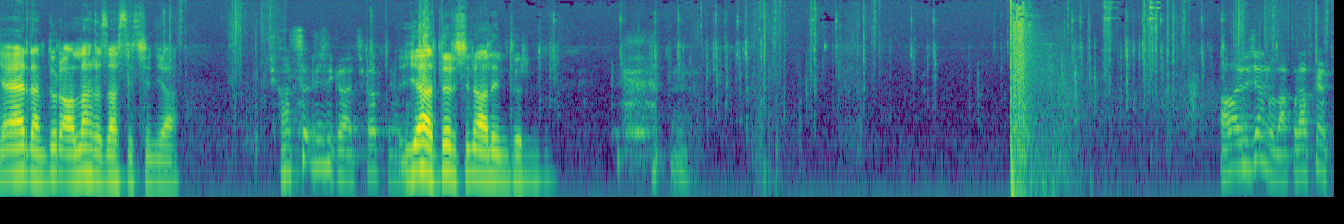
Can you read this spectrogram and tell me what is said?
Ya Erdem dur Allah rızası için ya. Çıkart söyleyecek ha çıkartmıyor. Ya dur şunu alayım dur. Alabilecek misin? Bak bırakıyorum.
